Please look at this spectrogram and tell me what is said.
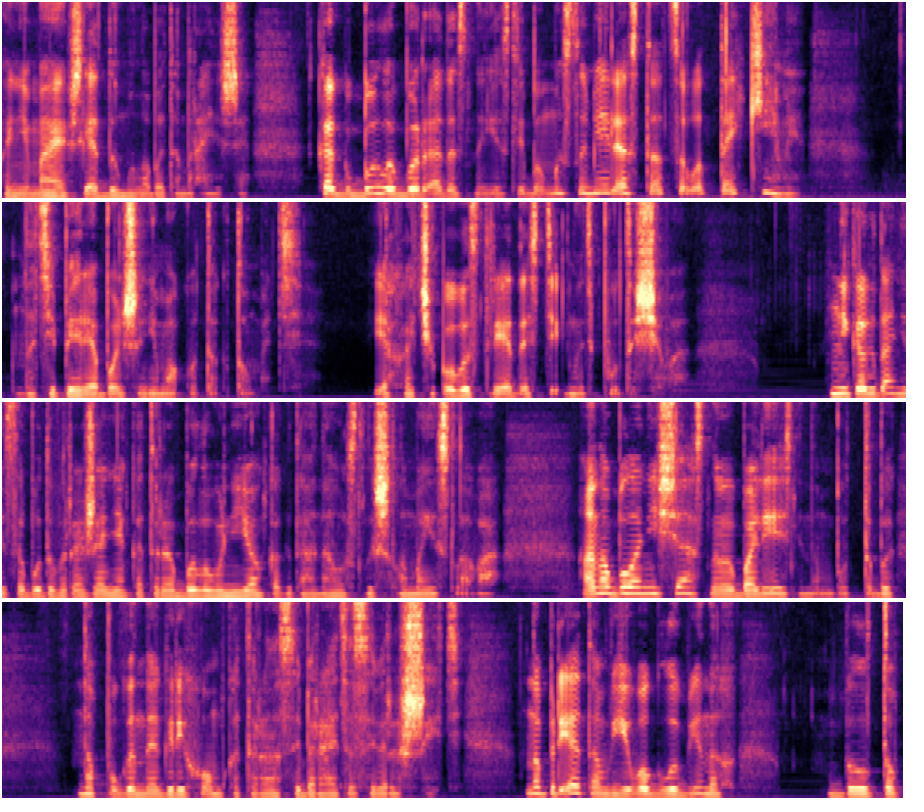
Понимаешь, я думал об этом раньше. Как было бы радостно, если бы мы сумели остаться вот такими. Но теперь я больше не могу так думать. Я хочу побыстрее достигнуть будущего. Никогда не забуду выражение, которое было у нее, когда она услышала мои слова. Оно было несчастным и болезненным, будто бы напуганное грехом, который она собирается совершить. Но при этом в его глубинах был то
